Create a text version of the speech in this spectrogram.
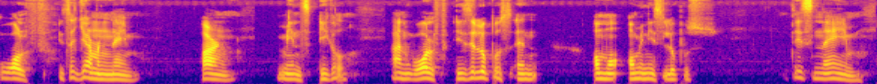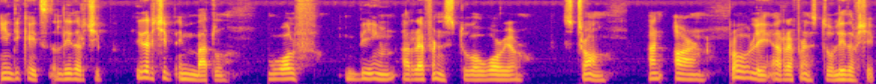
Wolf is a German name. Arn means eagle, and wolf is the lupus and Homo hominis lupus. This name indicates leadership, leadership in battle. Wolf being a reference to a warrior, strong, and Arn probably a reference to leadership.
